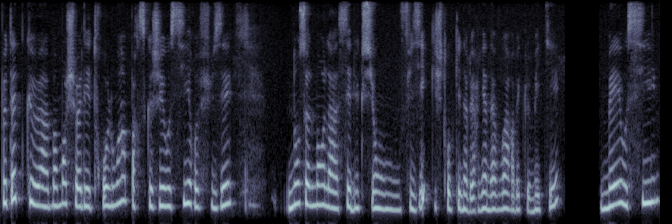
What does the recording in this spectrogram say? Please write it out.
peut-être qu'à un moment je suis allée trop loin parce que j'ai aussi refusé non seulement la séduction physique, je trouve qu'il n'avait rien à voir avec le métier, mais aussi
